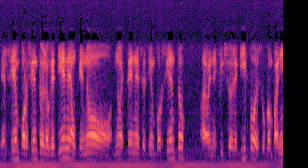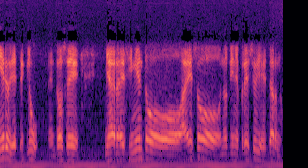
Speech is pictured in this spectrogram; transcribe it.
el 100% de lo que tiene, aunque no, no esté en ese 100%, a beneficio del equipo, de su compañero y de este club. Entonces, mi agradecimiento a eso no tiene precio y es eterno.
